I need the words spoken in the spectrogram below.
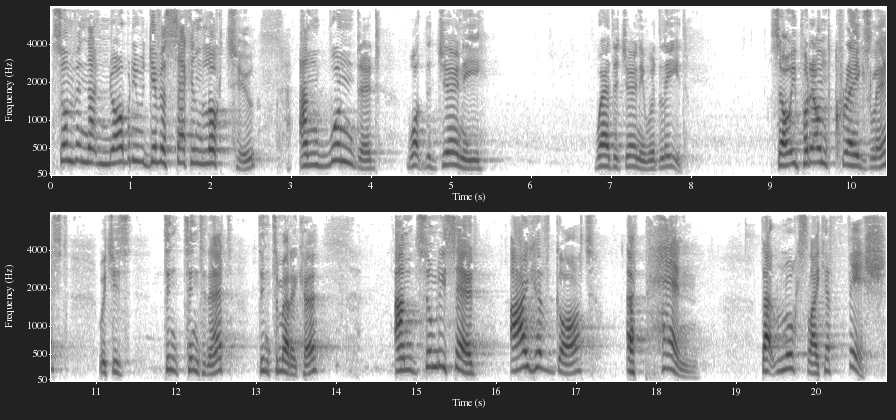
something that nobody would give a second look to, and wondered what the journey, where the journey would lead. So he put it on Craigslist, which is Tinternet, Tintamerica, and somebody said, I have got a pen that looks like a fish.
